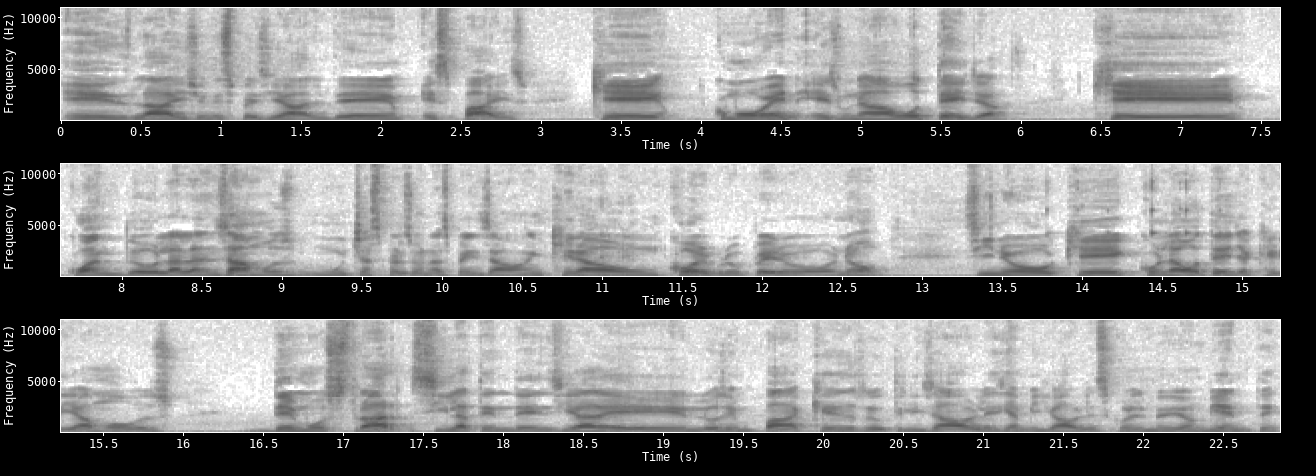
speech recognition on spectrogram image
es la edición especial de Spice, que como ven es una botella que cuando la lanzamos muchas personas pensaban que era un cold brew, pero no, sino que con la botella queríamos demostrar si la tendencia de los empaques reutilizables y amigables con el medio ambiente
